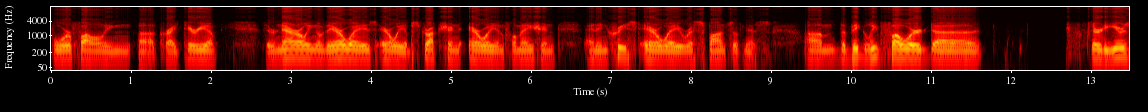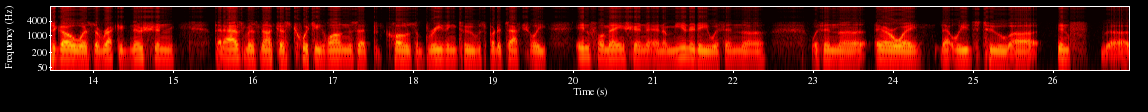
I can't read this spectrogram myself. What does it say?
four following uh, criteria. They're narrowing of the airways, airway obstruction, airway inflammation, and increased airway responsiveness. Um, the big leap forward uh, 30 years ago was the recognition that asthma is not just twitchy lungs that close the breathing tubes, but it's actually inflammation and immunity within the within the airway that leads to uh, inf- uh,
